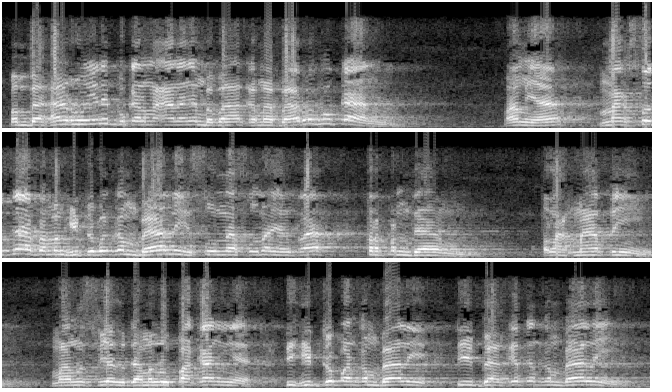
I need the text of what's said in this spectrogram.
Pembaharu ini bukan maknanya membawa agama baru bukan. Paham ya? Maksudnya apa? Menghidupkan kembali sunnah-sunnah yang telah terpendam, telah mati manusia sudah melupakannya, dihidupkan kembali, dibangkitkan kembali.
